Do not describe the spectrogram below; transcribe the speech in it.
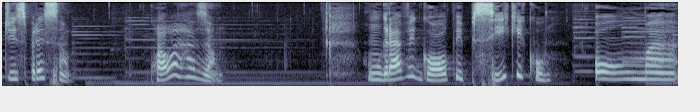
de expressão. Qual a razão? Um grave golpe psíquico ou uma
